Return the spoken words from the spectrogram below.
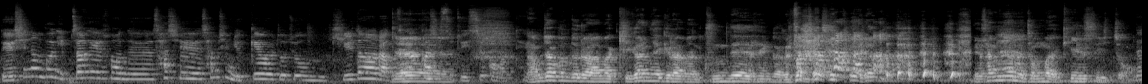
내시는 분 입장에서는 사실 36개월도 좀 길다라고 네. 생각하실 수도 있을 것 같아요. 남자분들은 아마 기간 얘기라면 군대 생각을 하실 거예요. 3년은 정말 길 수 있죠. 네.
